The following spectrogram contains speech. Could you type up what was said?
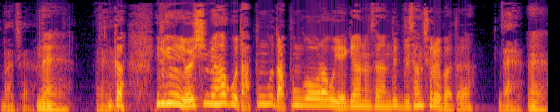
맞아요. 네. 그러니까 이렇게 열심히 하고 나쁜 거 나쁜 거라고 얘기하는 사람들이 늘 상처를 받아요. 네. 네.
